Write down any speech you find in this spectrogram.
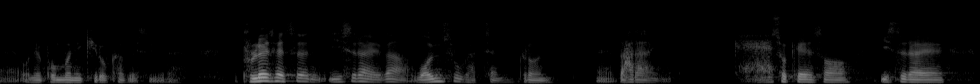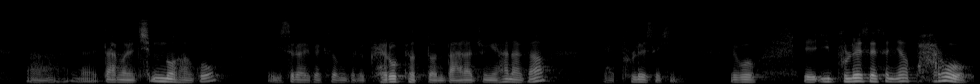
예, 오늘 본문이 기록하고 있습니다. 블레셋은 이스라엘과 원수 같은 그런 예, 나라입니다. 계속해서 이스라엘 아, 예, 땅을 침노하고 또 이스라엘 백성들을 괴롭혔던 나라 중에 하나가 블레셋입니다. 그리고 이- 이 블레셋은요 바로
